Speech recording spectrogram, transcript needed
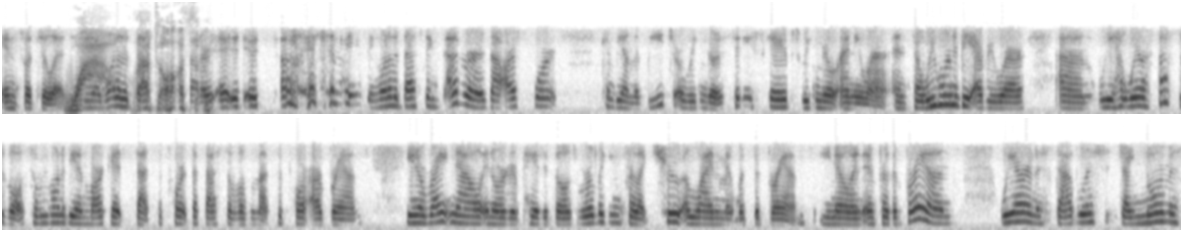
in Switzerland. Wow, you know, one of the best that's awesome. Our, it, it, oh, it's amazing. One of the best things ever is that our sport can be on the beach or we can go to cityscapes. We can go anywhere, and so we want to be everywhere. Um, we we're a festival, so we want to be in markets that support the festivals and that support our brands you know, right now, in order to pay the bills, we're looking for like true alignment with the brands, you know, and, and for the brands, we are an established, ginormous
